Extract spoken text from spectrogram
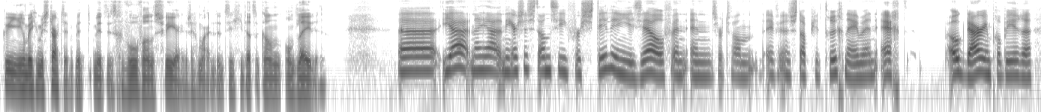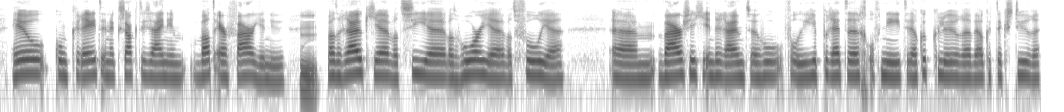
kun je hier een beetje mee starten? Met, met het gevoel van sfeer, zeg maar. Dat je dat kan ontleden. Eh, ja, nou ja, in eerste instantie verstillen in jezelf en, en soort van even een stapje terugnemen en echt ook daarin proberen heel concreet en exact te zijn in wat ervaar je nu? Hmm. Wat ruik je? Wat zie je? Wat hoor je? Wat voel je? Ehm, waar zit je in de ruimte? Hoe voel je je prettig of niet? Welke kleuren? Welke texturen?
